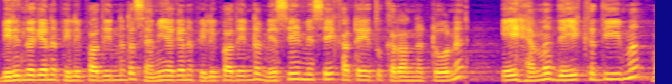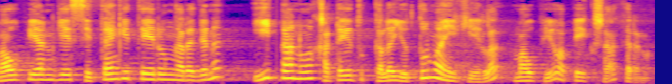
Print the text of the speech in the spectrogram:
බිරිඳ ගැන පිළිපදින්නට සැමියා ගැන පිළිපදින්න මෙසේ මෙසේ කටයුතු කරන්නට ඕන ඒ හැම දෙයකදීම මව්පියන්ගේ සිතැඟි තේරුම් අරගෙන ඊට අනුව කටයුතු කළ යුතුමයි කියලා මව්පියෝ අපේක්ෂා කරනවා.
